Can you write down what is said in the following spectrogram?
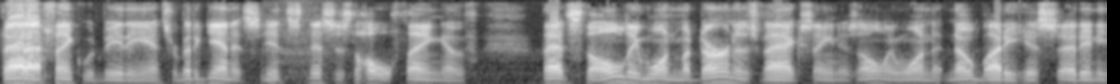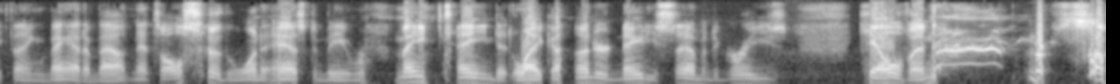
That I think would be the answer. But again, it's it's this is the whole thing of that's the only one. Moderna's vaccine is the only one that nobody has said anything bad about, and it's also the one that has to be maintained at like 187 degrees Kelvin or some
